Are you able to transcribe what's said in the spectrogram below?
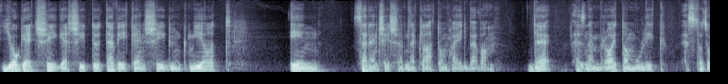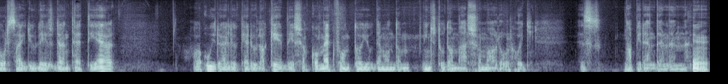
jogegységesítő tevékenységünk miatt én szerencsésebbnek látom, ha egybe van. De ez nem rajtam múlik, ezt az országgyűlés döntheti el. Ha újra előkerül a kérdés, akkor megfontoljuk, de mondom, nincs tudomásom arról, hogy ez napirenden lenne. E,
